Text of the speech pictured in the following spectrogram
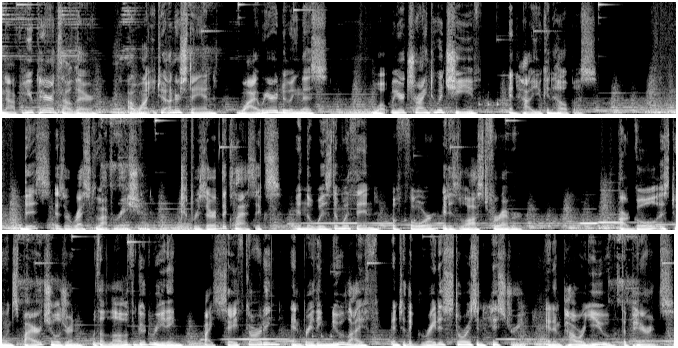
Now, for you parents out there, I want you to understand why we are doing this, what we are trying to achieve, and how you can help us. This is a rescue operation to preserve the classics and the wisdom within before it is lost forever. Our goal is to inspire children with a love of good reading by safeguarding and breathing new life into the greatest stories in history and empower you, the parents,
